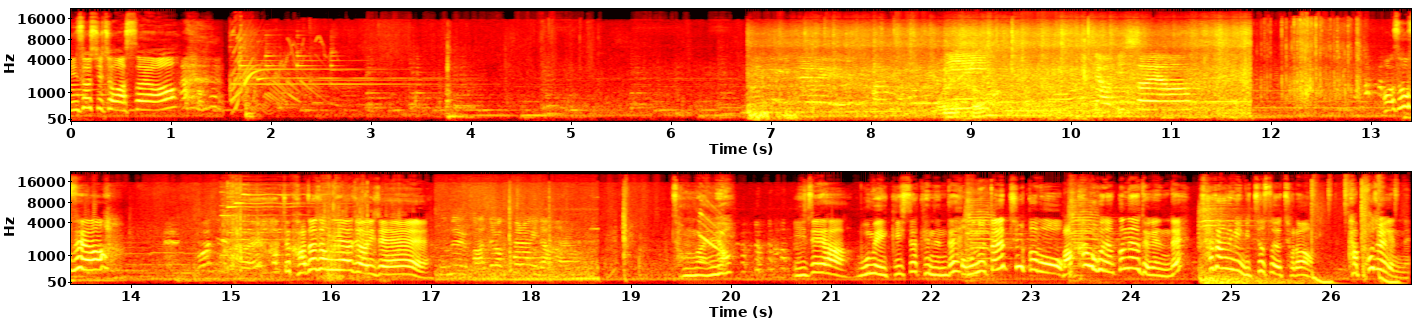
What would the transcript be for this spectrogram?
민서 씨 저 왔어요. 이제 어디 있어요? 어서 오세요. 뭐 하시는 거예요? 저 과자 정리하죠 이제. 마지막 촬영이잖아요. 정말요? 이제야 몸에 익기 시작했는데? 오늘 때려칠 거 뭐 막 하고 그냥 끝내도 되겠는데? 사장님이 미쳤어요처럼 다 퍼줘야겠네.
